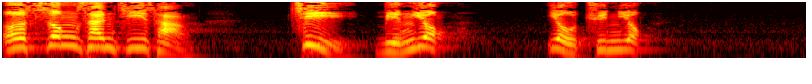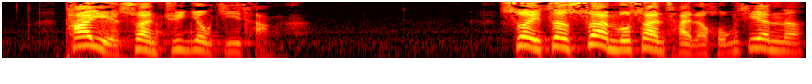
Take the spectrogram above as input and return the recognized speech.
而松山机场。既民用又军用，它也算军用机场啊。所以这算不算踩了红线呢？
